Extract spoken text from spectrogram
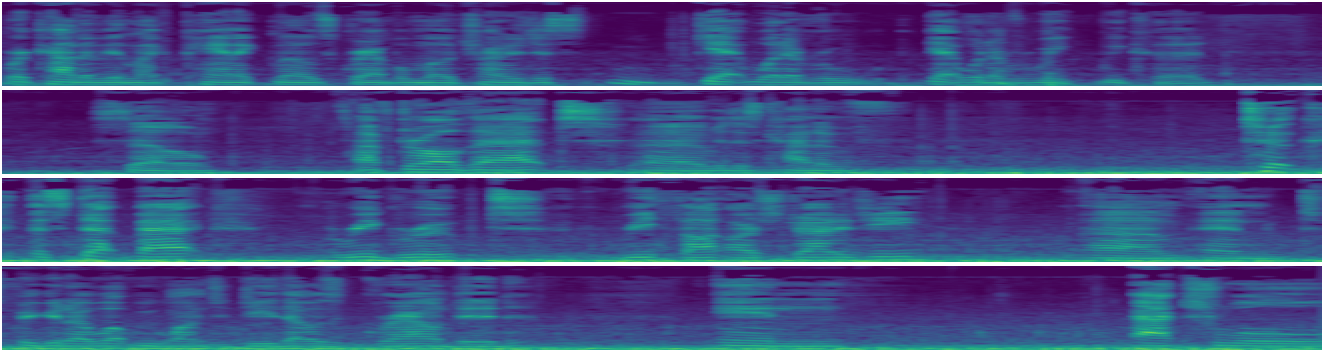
We're kind of in like panic mode, scramble mode, trying to just get whatever get whatever we, we could. So after all that, uh, we just kind of took a step back, regrouped, rethought our strategy, um, and figured out what we wanted to do that was grounded in actual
